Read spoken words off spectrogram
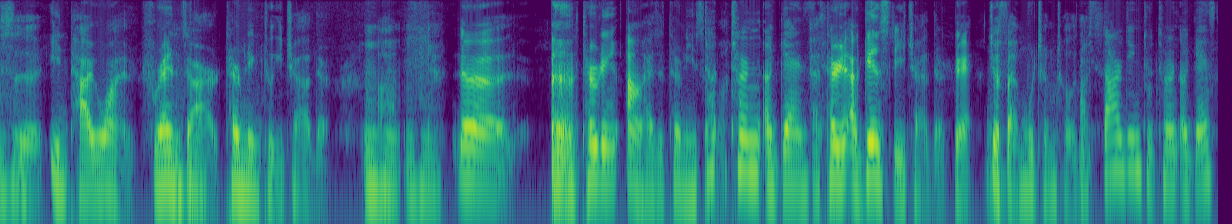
是 “In Taiwan, friends are turning to each other”。啊，那 turning on 还是 turning 什么？Turn against，turning against each other。对，就反目成仇的意思。Starting to turn against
